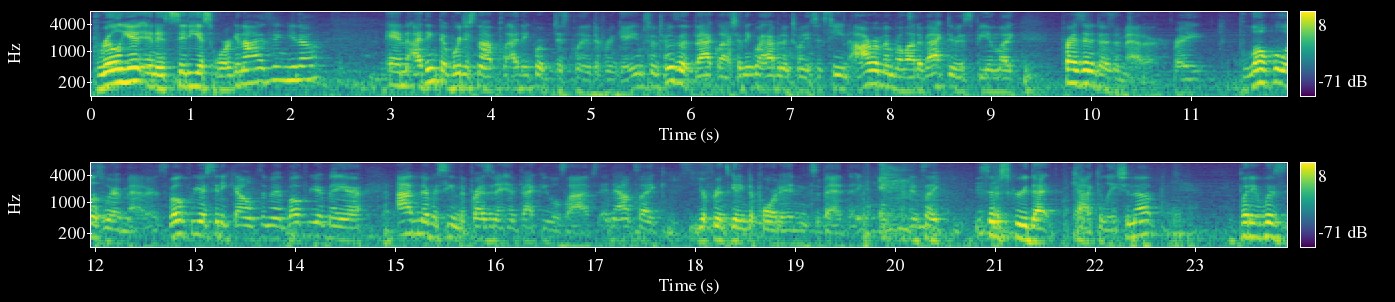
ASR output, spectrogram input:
brilliant and insidious organizing, you know? And I think that we're just not, I think we're just playing a different game. So in terms of the backlash, I think what happened in 2016, I remember a lot of activists being like, president doesn't matter, right? Local is where it matters. Vote for your city councilman, vote for your mayor. I've never seen the president impact people's lives. And now it's like your friend's getting deported and it's a bad thing. And it's like, you sort of screwed that calculation up. but it was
